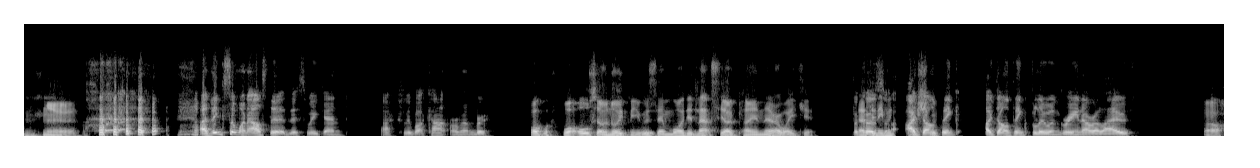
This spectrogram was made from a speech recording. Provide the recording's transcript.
I think someone else did it this weekend, actually, but I can't remember. Well, what also annoyed me was then why did Lazio play in their away kit? Because I don't with- think I don't think blue and green are allowed. Oh,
